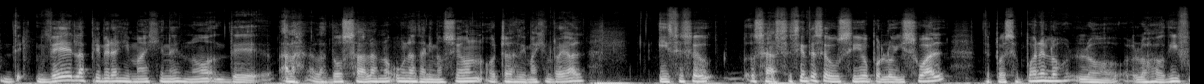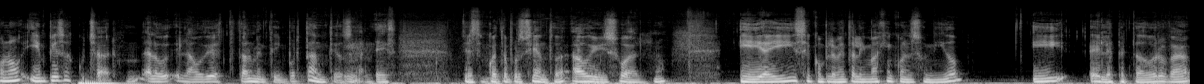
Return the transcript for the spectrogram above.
ve las primeras imágenes ¿no? de, a, las dos salas, ¿no? unas de animación, otras de imagen real, y se, o sea, se siente seducido por lo visual, después se ponen los, los, audífonos y empieza a escuchar. El, audio es totalmente importante, o sea, es el 50% audiovisual. ¿no? Y ahí se complementa la imagen con el sonido y el espectador va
